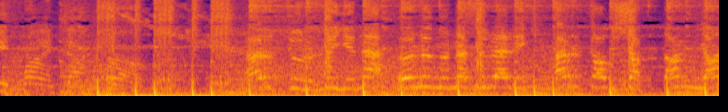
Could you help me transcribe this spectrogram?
Her türlü yine ölümüne sürerik. Her kavşaktan yan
